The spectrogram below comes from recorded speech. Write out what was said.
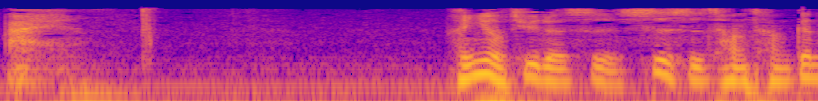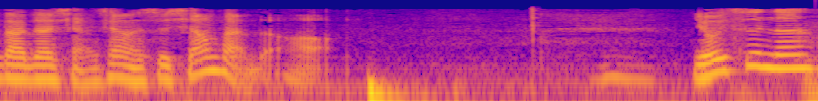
哎，很有趣的是，事实常常跟大家想象的是相反的啊。有一次呢，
